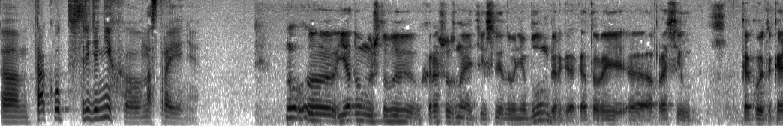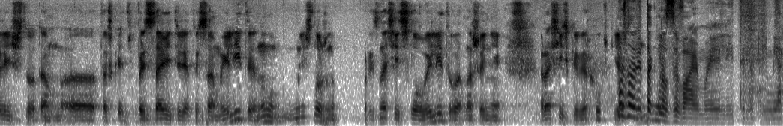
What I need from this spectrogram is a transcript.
Эм, как вот среди них э, настроение? Ну, э, я думаю, что вы хорошо знаете исследование Блумберга, который опросил какое-то количество, там, так сказать, представителей этой самой элиты. Ну, несложно произносить слово элита в отношении российской верхушки. Можно говорить так называемые элиты, например.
